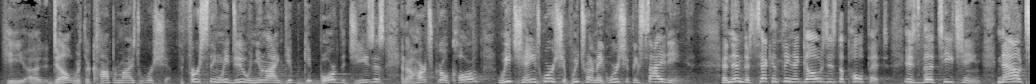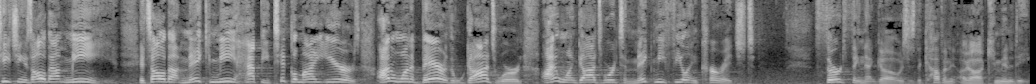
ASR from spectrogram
he uh, dealt with their compromised worship. The first thing we do when you and I get, get bored with Jesus and our hearts grow cold, we change worship. We try to make worship exciting. And then the second thing that goes is the pulpit, is the teaching. Now teaching is all about me. It's all about make me happy, tickle my ears. I don't want to bear the God's word. I want God's word to make me feel encouraged. Third thing that goes is the covenant uh, community.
